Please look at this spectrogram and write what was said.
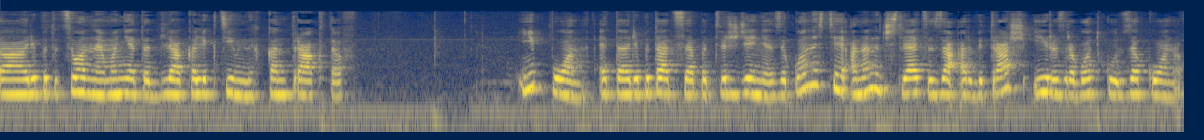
это репутационная монета для коллективных контрактов. И ПОН – это репутация подтверждения законности, она начисляется за арбитраж и разработку законов.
